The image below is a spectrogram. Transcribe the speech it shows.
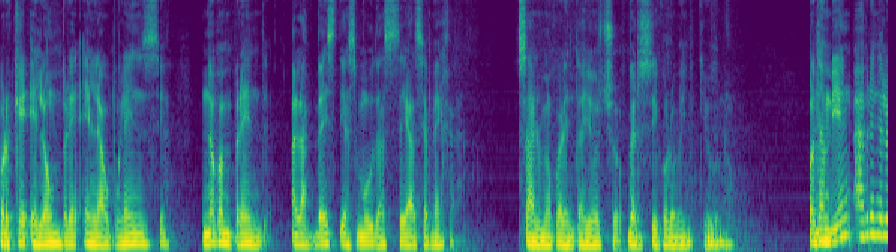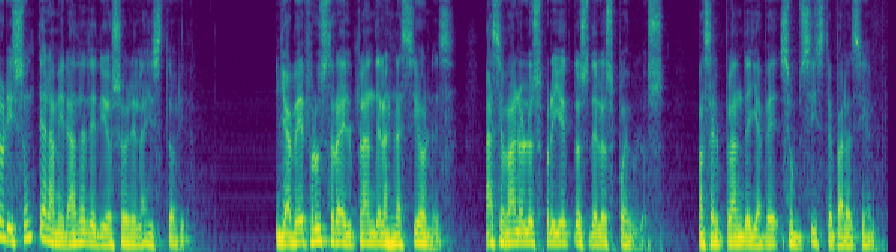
porque el hombre en la opulencia no comprende, a las bestias mudas se asemeja. Salmo 48, versículo 21. O también abren el horizonte a la mirada de Dios sobre la historia Yahvé frustra el plan de las naciones, hace vano los proyectos de los pueblos, mas el plan de Yahvé subsiste para siempre.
